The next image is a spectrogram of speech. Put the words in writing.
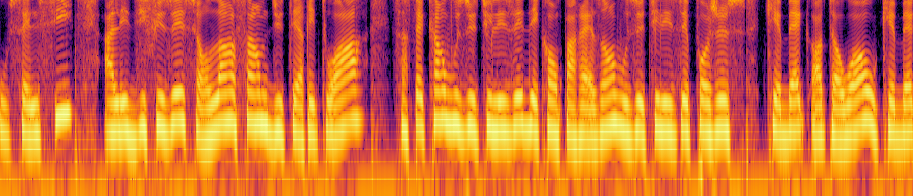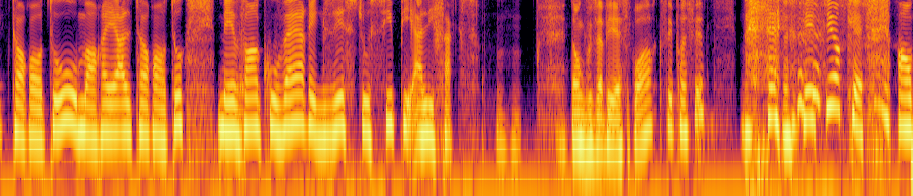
ou celle-ci, allez diffuser sur l'ensemble du territoire. Ça fait quand vous utilisez des comparaisons, vous utilisez pas juste Québec-Ottawa ou Québec-Toronto ou Montréal-Toronto, mais Vancouver existe aussi, puis Halifax. Mm-hmm. Donc, vous avez espoir que c'est possible? c'est sûr qu'on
